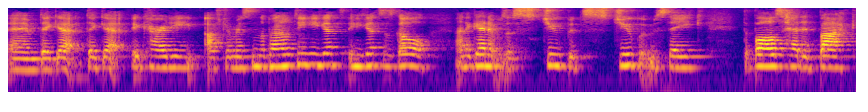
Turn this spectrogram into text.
Um. They get they get Icardi after missing the penalty. He gets he gets his goal. And again, it was a stupid stupid mistake. The ball's headed back.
